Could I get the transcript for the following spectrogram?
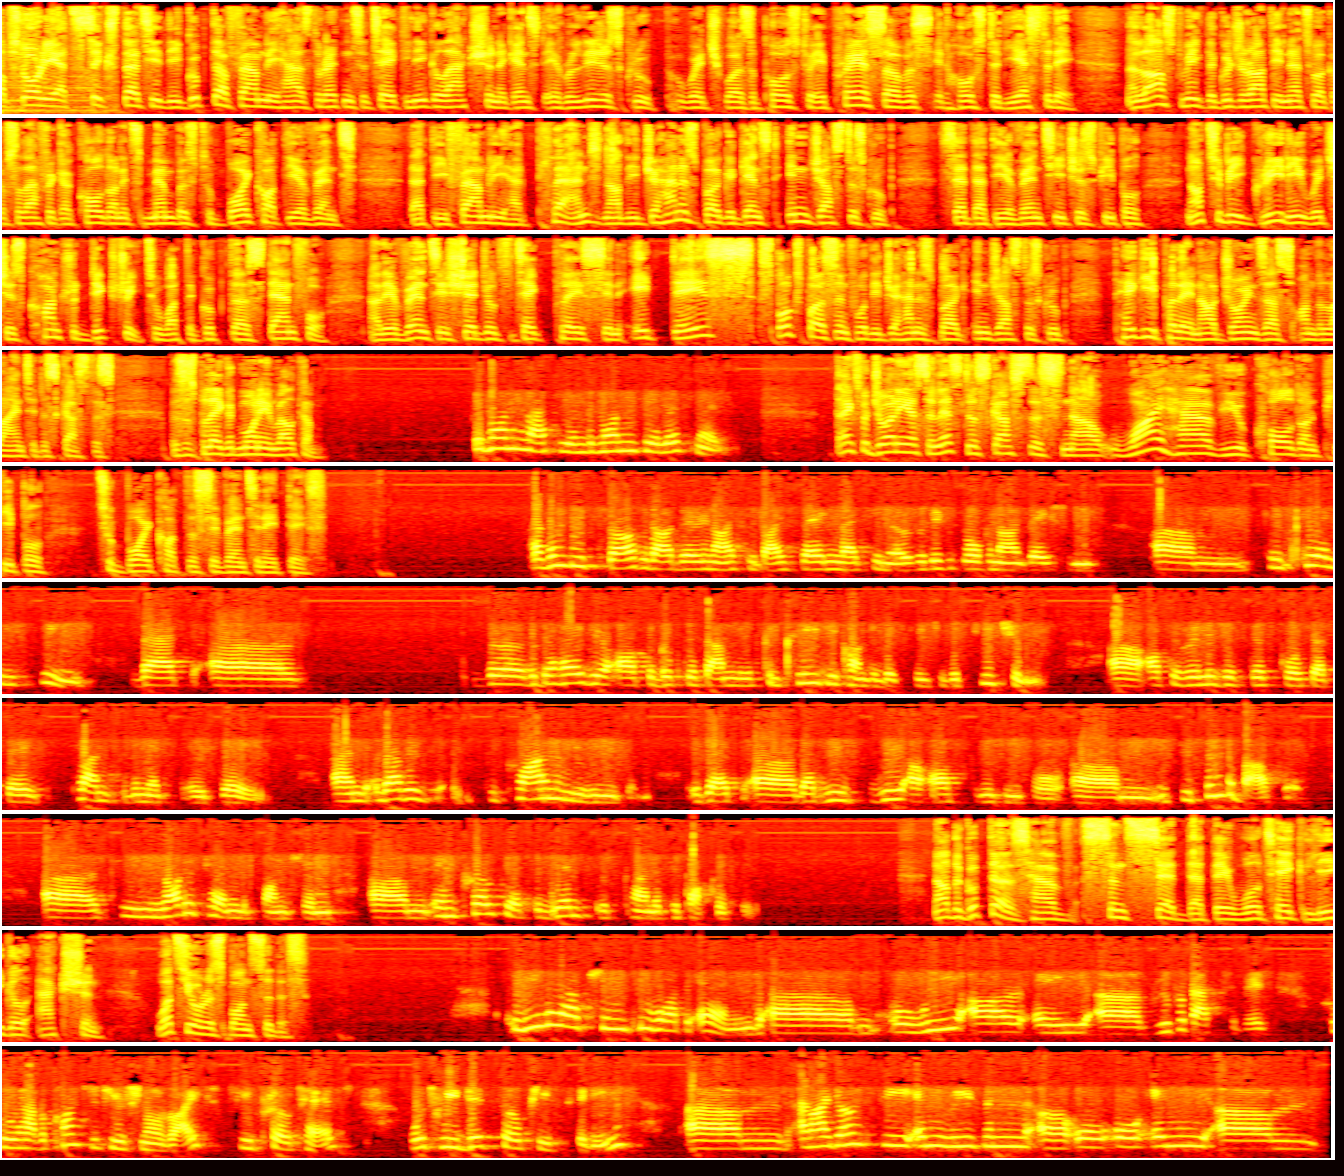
Top story at 6.30. The Gupta family has threatened to take legal action against a religious group which was opposed to a prayer service it hosted yesterday. Now, last week, the Gujarati Network of South Africa called on its members to boycott the event that the family had planned. Now, the Johannesburg Against Injustice group said that the event teaches people not to be greedy, which is contradictory to what the Guptas stand for. Now, the event is scheduled to take place in eight days. Spokesperson for the Johannesburg Injustice Group, Peggy Pillay, now joins us on the line to discuss this. Mrs. Pillay, good morning and welcome. Good morning, Matthew, and good morning to your listeners. Thanks for joining us, and let's discuss this now. Why have you called on people to boycott this event in eight days? I think we started out very nicely by saying that, you know, religious organizations um, can clearly see that uh, the, the behavior of the Gupta family is completely contradictory to the teachings uh, of the religious discourse that they've planned for the next eight days. And that is the primary reason that, uh, that we, we are asking people um, to think about this, uh, to not attend the function um, in protest against this kind of hypocrisy. Now, the Guptas have since said that they will take legal action. What's your response to this? Legal action to what end? Um, we are a uh, group of activists who have a constitutional right to protest, which we did so peacefully. Um, and I don't see any reason uh, or, or, any um,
